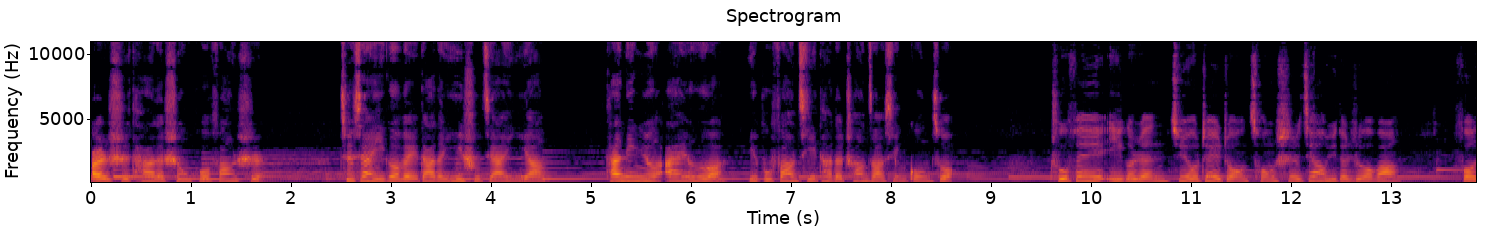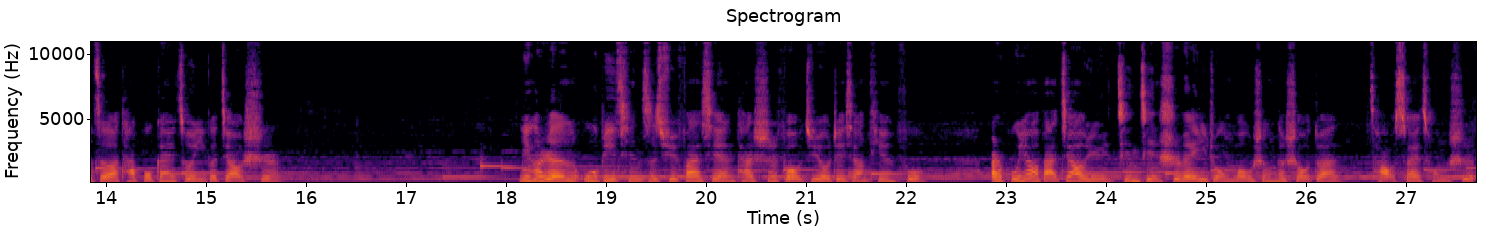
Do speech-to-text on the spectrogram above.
而是他的生活方式。就像一个伟大的艺术家一样，他宁愿挨饿，也不放弃他的创造性工作。除非一个人具有这种从事教育的热望，否则他不该做一个教师。一个人务必亲自去发现他是否具有这项天赋，而不要把教育仅仅视为一种谋生的手段，草率从事。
